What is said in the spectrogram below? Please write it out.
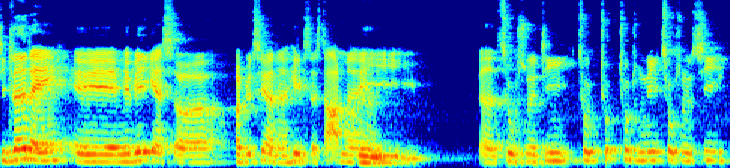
de glade dage øh, med Vegas og, og budgetterende helt til at starte med Mm. i hvad, 2010, to- to- 2009, 2010,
